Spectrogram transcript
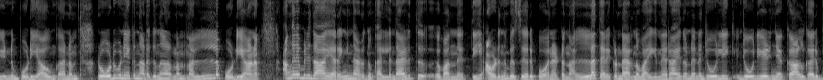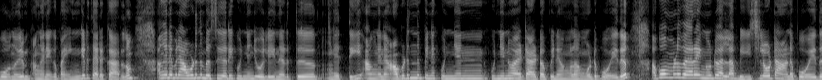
വീണ്ടും പൊടിയാവും. കാരണം റോഡ് പണിയൊക്കെ നടക്കുന്ന കാരണം നല്ല പൊടിയാണ്. അങ്ങനെ പിന്നെ ഇതാ ഇറങ്ങി നടന്നു കല്ലന്താഴത്ത് വന്നെത്തി. അവിടുന്ന് ബസ് കയറി പോകാനായിട്ടോ നല്ല തിരക്കുണ്ടായിരുന്നു. വൈകുന്നേരം ആയതുകൊണ്ട് തന്നെ ജോലി ജോലി കഴിഞ്ഞൊക്കെ ആൾക്കാർ പോകുന്നവരും അങ്ങനെയൊക്കെ ഭയങ്കര തിരക്കായിരുന്നു. അങ്ങനെ പിന്നെ അവിടുന്ന് ബസ് കയറി കുഞ്ഞൻ ജോലി ചെയ്യുന്നിടത്ത് എത്തി. അങ്ങനെ അവിടുന്ന് പിന്നെ കുഞ്ഞൻ കുഞ്ഞനുമായിട്ടാട്ടോ പിന്നെ ഞങ്ങൾ അങ്ങോട്ട് പോയത്. അപ്പോൾ നമ്മൾ വേറെ എങ്ങോട്ടും അല്ല ബീച്ചിലോട്ടാണ് പോയത്.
